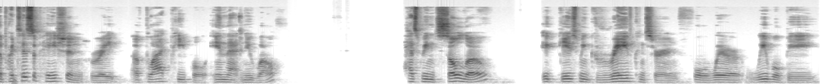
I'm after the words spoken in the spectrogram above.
The participation rate of Black people in that new wealth has been so low, it gives me grave concern for where we will be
